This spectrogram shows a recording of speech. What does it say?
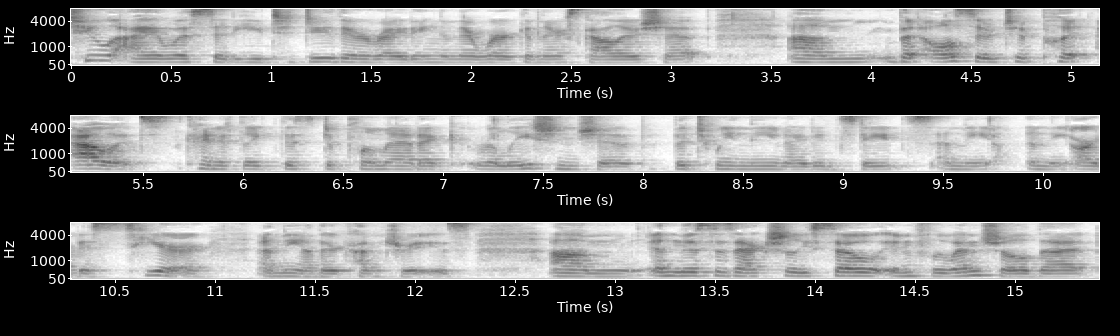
to Iowa City to do their writing and their work and their scholarship, um, but also to put out kind of like this diplomatic relationship between the United States and the and the artists here and the other countries. Um, and this is actually so influential that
